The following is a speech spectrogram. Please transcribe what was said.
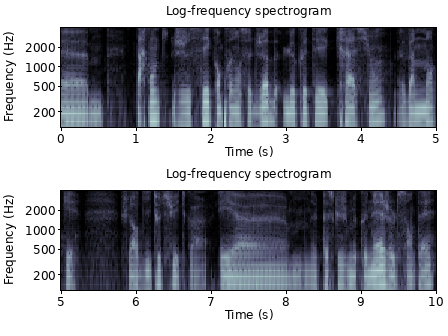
euh, par contre, je sais qu'en prenant ce job, le côté création va me manquer je leur dis tout de suite quoi. Et euh, parce que je me connais je le sentais.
